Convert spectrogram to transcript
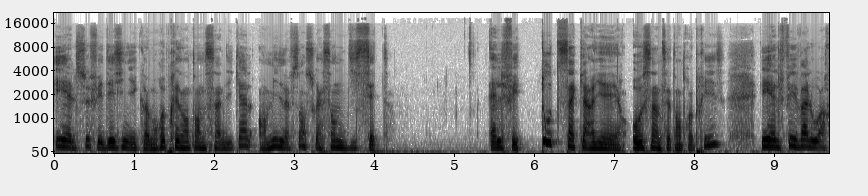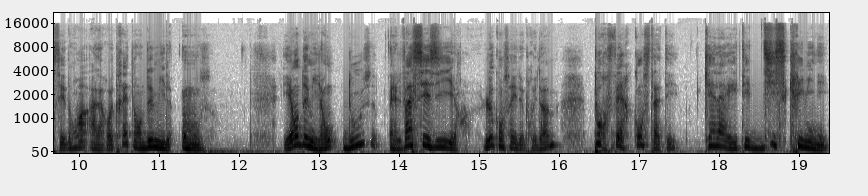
et elle se fait désigner comme représentante syndicale en 1977. Elle fait toute sa carrière au sein de cette entreprise et elle fait valoir ses droits à la retraite en 2011. Et en 2012, elle va saisir le Conseil de prud'homme pour faire constater qu'elle a été discriminée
